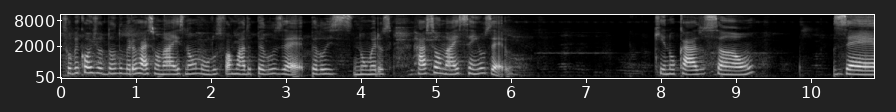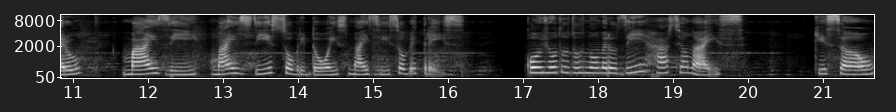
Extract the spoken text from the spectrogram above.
Subconjunto dos números racionais não nulos formado pelos, é, pelos números racionais sem o zero. Que no caso são 0, mais i mais i sobre 2 mais i sobre 3. Conjunto dos números irracionais, que são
